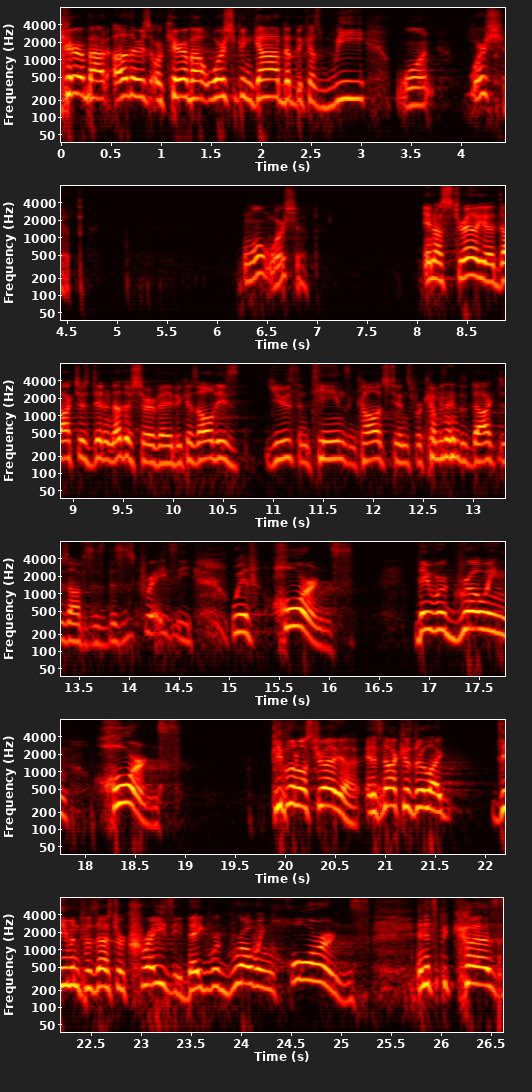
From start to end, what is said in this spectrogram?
care about others or care about worshiping God, but because we want worship. We want worship. In Australia, doctors did another survey because all these youth and teens and college students were coming into doctors' offices. This is crazy. With horns. They were growing horns. People in Australia, and it's not because they're like demon possessed or crazy. They were growing horns. And it's because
